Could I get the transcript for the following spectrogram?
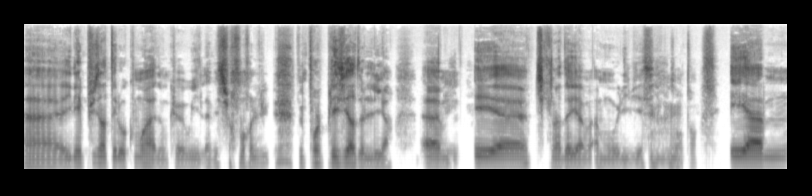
Euh, il est plus intello que moi, donc euh, oui, il l'avait sûrement lu, mais pour le plaisir de le lire. Euh, et euh, petit clin d'œil à, à mon Olivier s'il nous entend. Et euh,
